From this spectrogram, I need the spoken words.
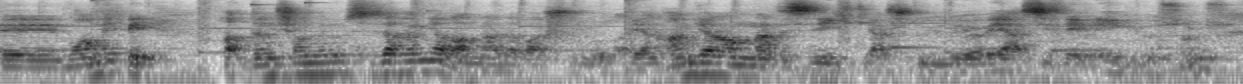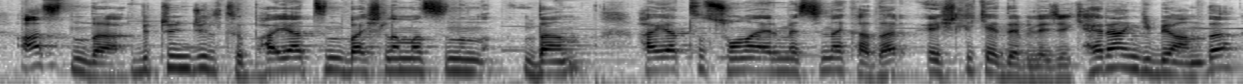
e, Muhammed Bey danışanlarımız size hangi alanlarda başvuruyorlar? Yani hangi alanlarda size ihtiyaç duyuluyor veya siz devreye giriyorsunuz? Aslında bütüncül tıp hayatın başlamasından hayatın sona ermesine kadar eşlik edebilecek, herhangi bir anda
